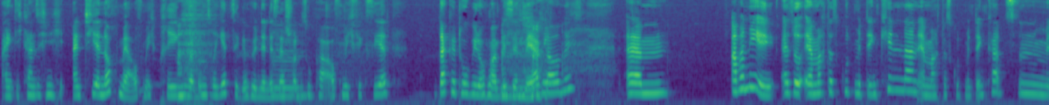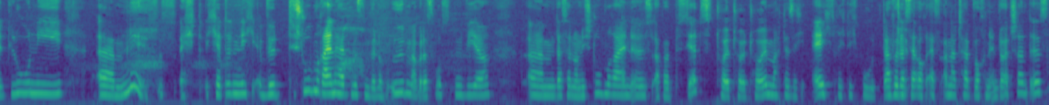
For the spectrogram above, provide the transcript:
eigentlich kann sich nicht ein Tier noch mehr auf mich prägen, weil unsere jetzige Hündin ist mhm. ja schon mhm. super auf mich fixiert. Dackel Tobi noch mal ein bisschen mehr, glaube ich. Ähm, aber nee, also er macht das gut mit den Kindern, er macht das gut mit den Katzen, mit Luni. Ähm, nee, es ist echt, ich hätte nicht, wir, Stubenreinheit müssen wir noch üben, aber das wussten wir, ähm, dass er noch nicht stubenrein ist. Aber bis jetzt, toi, toi, toi, macht er sich echt richtig gut. Dafür, dass er auch erst anderthalb Wochen in Deutschland ist.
